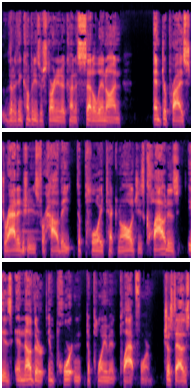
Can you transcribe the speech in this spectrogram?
that I think companies are starting to kind of settle in on enterprise strategies for how they deploy technologies. Cloud is, is another important deployment platform, just as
